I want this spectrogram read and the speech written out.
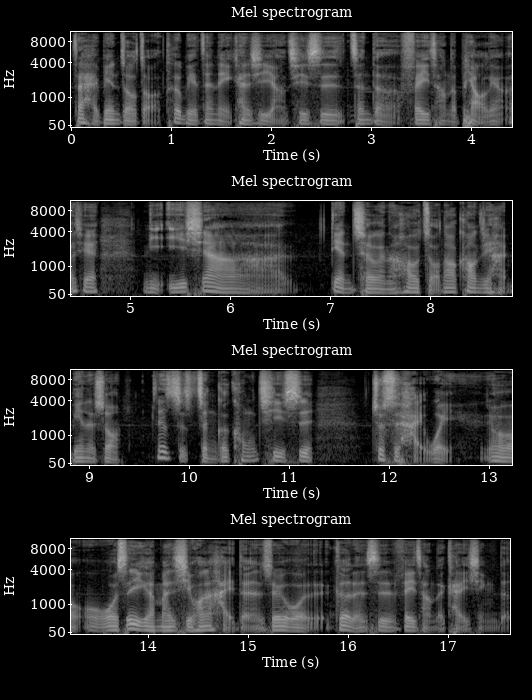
在海边走走，特别在那里看夕阳，其实真的非常的漂亮。而且你一下电车，然后走到靠近海边的时候，那整整个空气是就是海味。就我是一个蛮喜欢海的人，所以我个人是非常的开心的。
